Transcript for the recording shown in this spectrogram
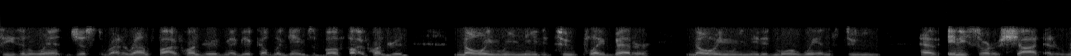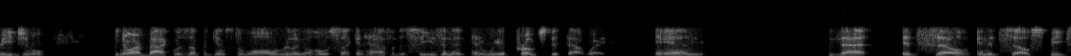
season went just right around 500 maybe a couple of games above 500 knowing we needed to play better, knowing we needed more wins to have any sort of shot at a regional. You know, our back was up against the wall really the whole second half of the season, and, and we approached it that way. And that itself, in itself, speaks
